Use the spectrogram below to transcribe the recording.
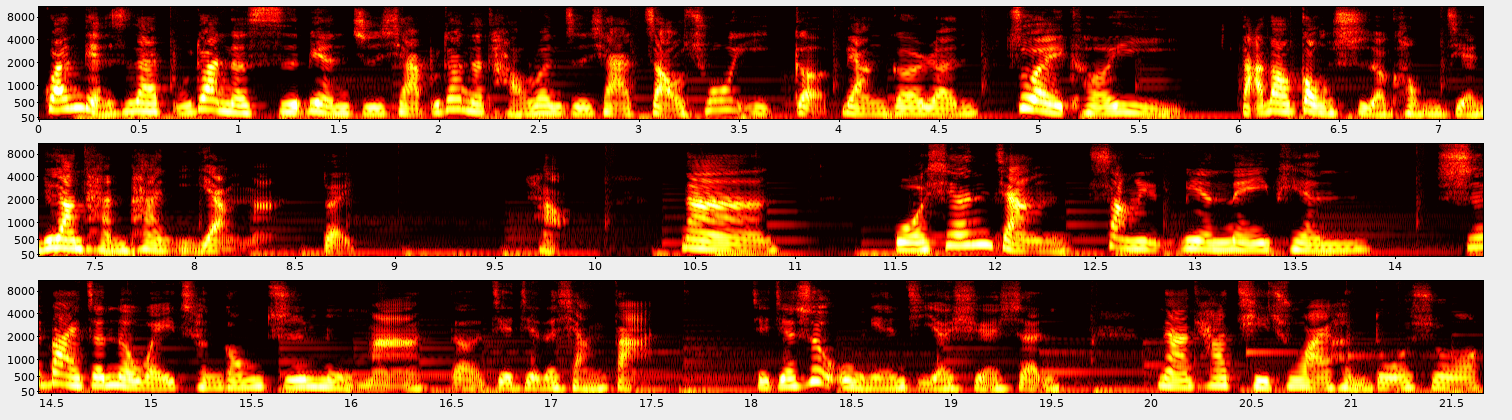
观点是在不断的思辨之下，不断的讨论之下，找出一个两个人最可以达到共识的空间，就像谈判一样嘛。对，好，那我先讲上面那一篇“失败真的为成功之母吗”的姐姐的想法。姐姐是五年级的学生，那她提出来很多说，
